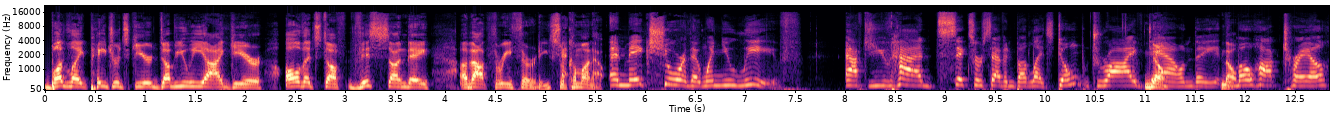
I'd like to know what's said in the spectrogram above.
Bud Light Patriots gear, WEEI gear, all that stuff this Sunday about three thirty. So come on out. and make sure that when you leave after you've had six or seven Bud Lights, don't drive No. down the, No. the Mohawk Trail.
